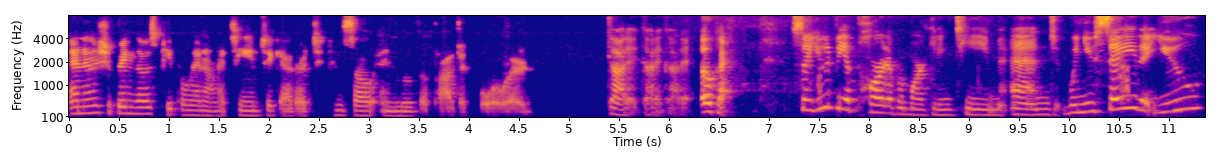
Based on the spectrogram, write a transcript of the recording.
and then we should bring those people in on a team together to consult and move a project forward got it got it got it okay so you would be a part of a marketing team and when you say that you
